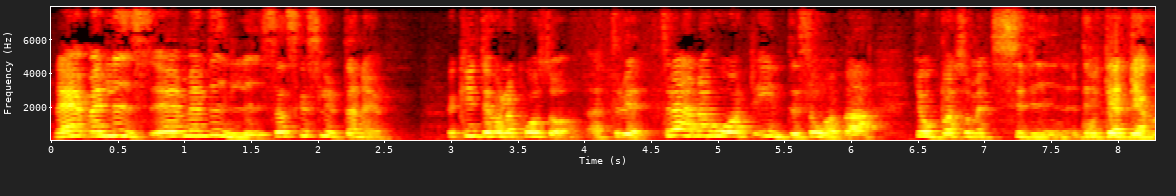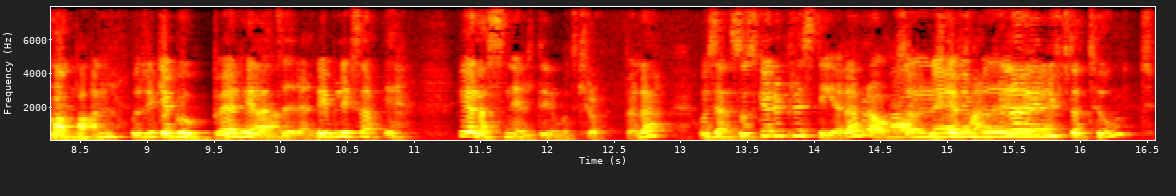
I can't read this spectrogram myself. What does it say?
Nej men, Lis, eh, men Vin-Lisa ska sluta nu. Jag kan inte hålla på så. Att du vet, träna hårt, inte sova, jobba som ett svin, Och dricka dricka champagne. och dricka bubbel hela Ja. tiden. Det blir liksom eh, jävla snällt in mot kroppen då. Och sen så ska du prestera bra också. Ja, du nej, ska det fan blir- kunna lyfta tungt.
